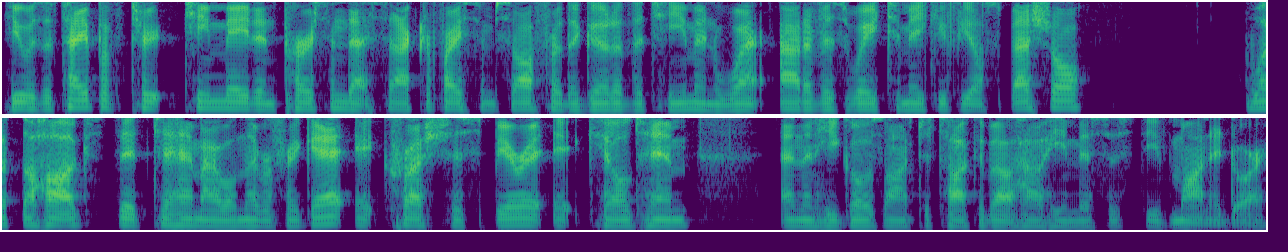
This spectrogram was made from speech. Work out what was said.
He was a type of teammate and person that sacrificed himself for the good of the team and went out of his way to make you feel special. What the Hogs did to him, I will never forget. It crushed his spirit, it killed him. And then he goes on to talk about how he misses Steve Montador.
